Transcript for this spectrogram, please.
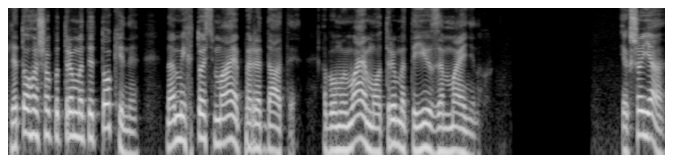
Для того, щоб отримати токени, нам їх хтось має передати, або ми маємо отримати їх за майнінг. Якщо я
